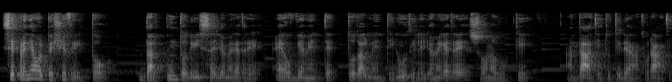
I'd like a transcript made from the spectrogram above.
Se prendiamo il pesce fritto, dal punto di vista degli omega 3 è ovviamente totalmente inutile, gli omega 3 sono tutti andati, tutti denaturati.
